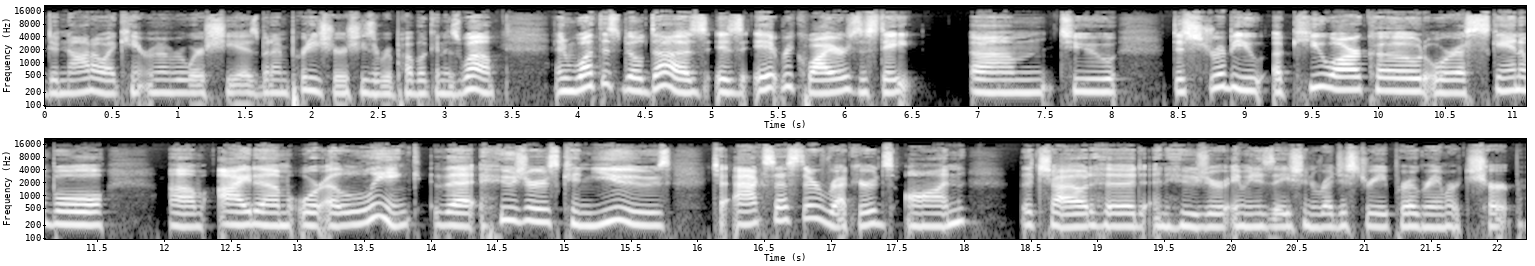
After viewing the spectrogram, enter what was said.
Donato, I can't remember where she is, but I'm pretty sure she's a Republican as well. And what this bill does is it requires the state um, to distribute a QR code or a scannable um, item or a link that Hoosiers can use to access their records on the Childhood and Hoosier Immunization Registry Program, or CHIRP.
